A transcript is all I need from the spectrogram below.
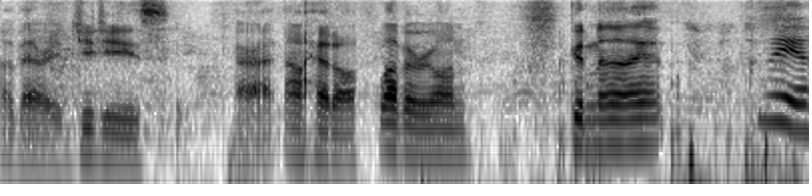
oh, there he. GG's. All right, I'll head off. Love everyone. Good night. Yeah.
